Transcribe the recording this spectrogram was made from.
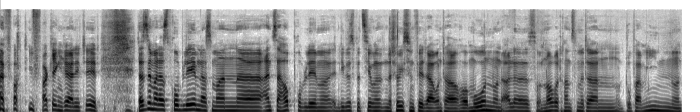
einfach die fucking Realität. Das ist immer das Problem, dass man, äh, eins der Hauptprobleme in Liebesbeziehungen, natürlich sind wir da unter Hormonen und alles und Neurotransmittern und Dopamin und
